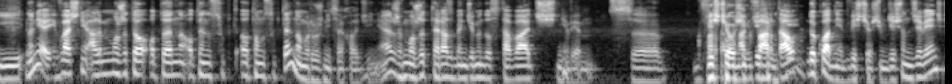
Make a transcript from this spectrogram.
I No nie, właśnie, ale może to o, ten, o, ten sub, o tą subtelną różnicę chodzi, nie? Że może teraz będziemy dostawać, nie wiem, z kwartału na 289. kwartał, dokładnie 289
